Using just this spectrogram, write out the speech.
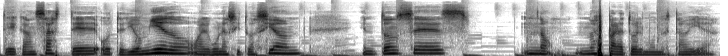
te cansaste o te dio miedo o alguna situación. Entonces, no, no es para todo el mundo esta vida.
